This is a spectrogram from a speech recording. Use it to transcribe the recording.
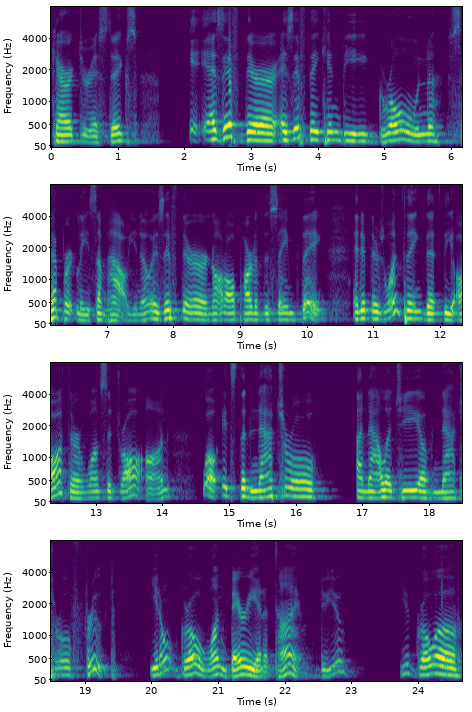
characteristics as if they're as if they can be grown separately somehow you know as if they're not all part of the same thing. And if there's one thing that the author wants to draw on well it's the natural analogy of natural fruit you don't grow one berry at a time, do you? You grow a,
